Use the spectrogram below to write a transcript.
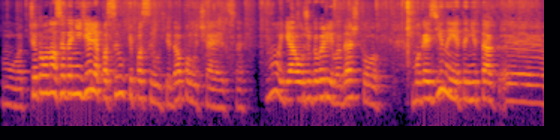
Вот. Что-то у нас эта неделя посылки-посылки, да, получается. Ну, я уже говорила, да, что магазины это не так э,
